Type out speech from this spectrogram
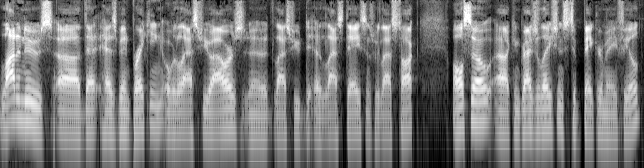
a lot of news uh, that has been breaking over the last few hours, uh, last few uh, last day since we last talked. Also, uh, congratulations to Baker Mayfield.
